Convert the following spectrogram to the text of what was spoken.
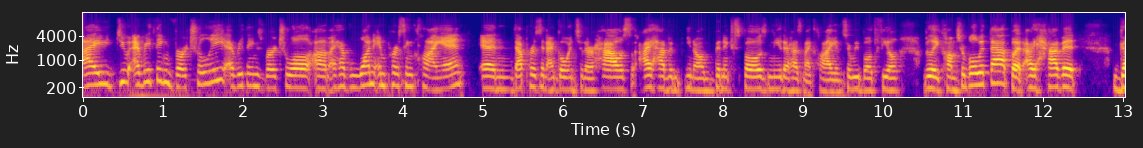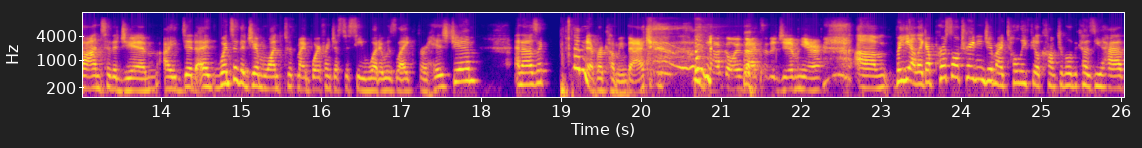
I do everything virtually. Everything's virtual. Um, I have one in-person client, and that person I go into their house. I haven't, you know, been exposed. Neither has my client, so we both feel really comfortable with that. But I haven't gone to the gym. I did. I went to the gym once with my boyfriend just to see what it was like for his gym, and I was like, I'm never coming back. I'm not going back to the gym here. Um, but yeah, like a personal training gym, I totally feel comfortable because you have,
